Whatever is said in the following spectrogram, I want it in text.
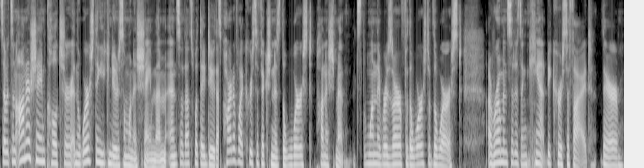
So it's an honor shame culture, and the worst thing you can do to someone is shame them. And so that's what they do. That's part of why crucifixion is the worst punishment. It's the one they reserve for the worst of the worst. A Roman citizen can't be crucified. They're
